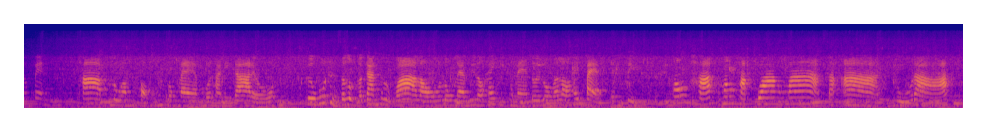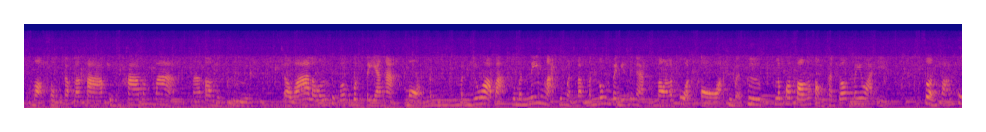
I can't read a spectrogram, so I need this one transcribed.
ก็เป็นภาพรวมของโรงแรมโบทานิก้าเดี๋ยวคือพูดถึงสรุปแล้วกันสรุปว่าเราโรงแรมที่เราให้กี่คะแนนโดยรวมแล้วเราให้ 8 เต็ม 10 ห้องพักห้องพักกว้างมาก สะอาดหรูหรา เหมาะสมกับราคาคุ้มค่ามากๆนะตอนหนึ่งคืน แต่ว่าเรารู้สึกว่าบนเตียงอะหมอนมันมันยวบอะคือมันนิ่มอะคือเหมือนแบบมันนุ่มไปนิดนึงอะนอนแล้วปวดคออะคือเหมือนคือแล้วพอซ้อมกันสองชั้นก็ไม่ไหวอีก ส่วนฟังพู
